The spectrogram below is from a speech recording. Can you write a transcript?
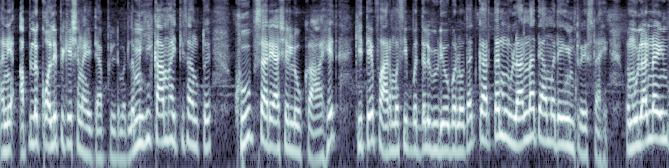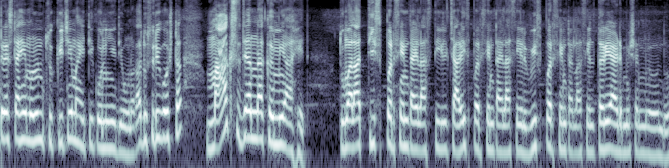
आणि आपलं क्वालिफिकेशन आहे त्या फील्डमधलं मी ही का माहिती सांगतो आहे खूप सारे असे लोक आहेत की ते फार्मसीबद्दल व्हिडिओ बनवतात कारण मुलांना त्यामध्ये इंटरेस्ट आहे. पण मुलांना इंटरेस्ट आहे म्हणून चुकीची माहिती कोणीही देऊ नका. दुसरी गोष्ट मार्क्स ज्यांना कमी आहेत तुम्हाला तीस पर्सेंटाईल असतील चाळीस पर्सेंटाईल असेल वीस पर्सेंटाईल असेल तरी ॲडमिशन मिळवून देऊ.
